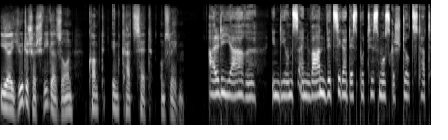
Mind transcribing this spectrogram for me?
Ihr jüdischer Schwiegersohn kommt im KZ ums Leben. All die Jahre, in die uns ein wahnwitziger Despotismus gestürzt hat,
